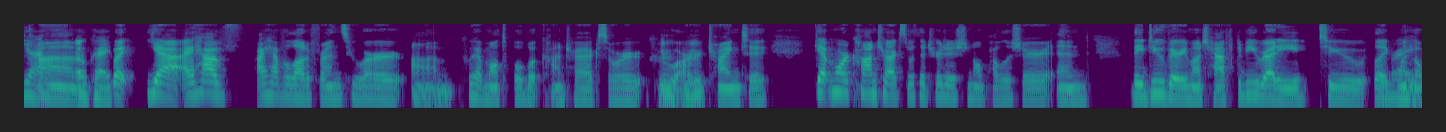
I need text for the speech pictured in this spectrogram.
Yeah. Um, okay. But yeah, I have I have a lot of friends who are um, who have multiple book contracts or who Mhm. are trying to get more contracts with a traditional publisher and they do very much have to be ready to like when the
